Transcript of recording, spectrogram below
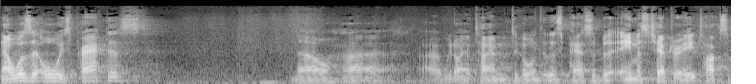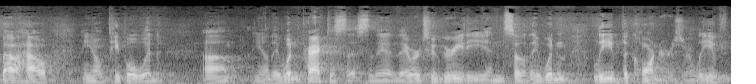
now, was it always practiced? No, uh, uh, we don't have time to go into this passage. But Amos chapter eight talks about how you know people would. Um, you know, they wouldn't practice this. They, they were too greedy, and so they wouldn't leave the corners or leave,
